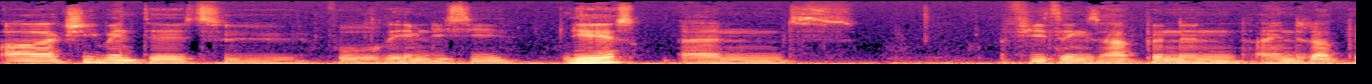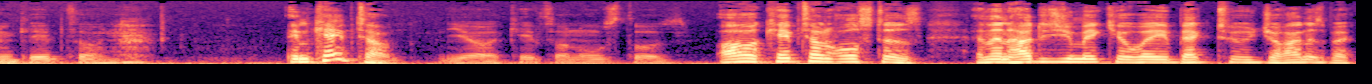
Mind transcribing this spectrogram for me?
I actually went there to for the MDC, Yes. and a few things happened, and I ended up in Cape Town. In Cape Town? yeah, Cape Town All Stars. Oh, Cape Town All Stars. And then how did you make your way back to Johannesburg?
